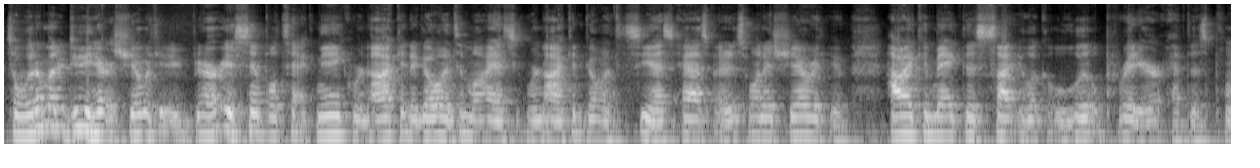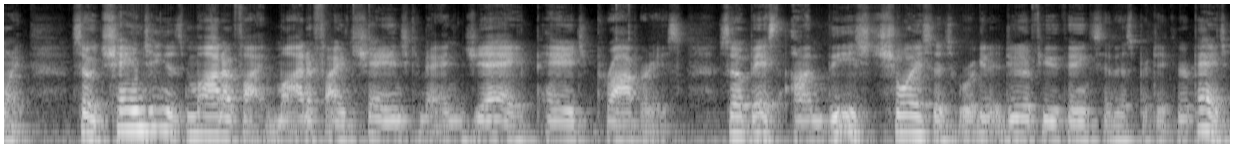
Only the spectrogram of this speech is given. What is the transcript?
So what I'm going to do here is share with you a very simple technique. We're not going to go into my, we're not going to go into CSS, but I just want to share with you how I can make this site look a little prettier at this point. So changing is modify, Modify change command J, page properties. So based on these choices, we're going to do a few things to this particular page.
